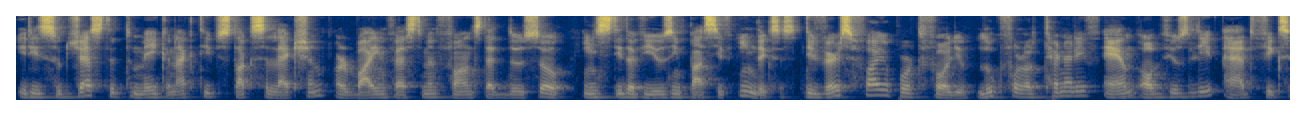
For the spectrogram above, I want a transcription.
It is suggested to make an active stock selection or buy investment funds that do so, instead of using passive indexes. Diversify your portfolio, look for alternative and obviously add fixed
